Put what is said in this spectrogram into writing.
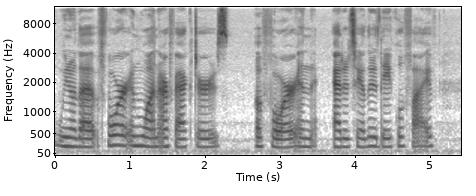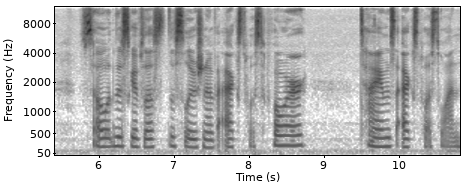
We know that 4 and 1 are factors of 4 and added together they equal 5. So this gives us the solution of x plus 4 times x plus 1.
